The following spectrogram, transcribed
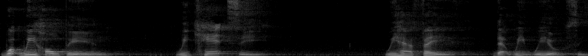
what we hope in we can't see, we have faith that we will see.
